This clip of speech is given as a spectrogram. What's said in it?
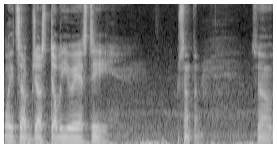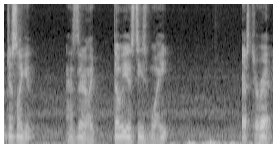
lights up just WASD. Or something. So, just like it has there, like, WSD's white, rest of red.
